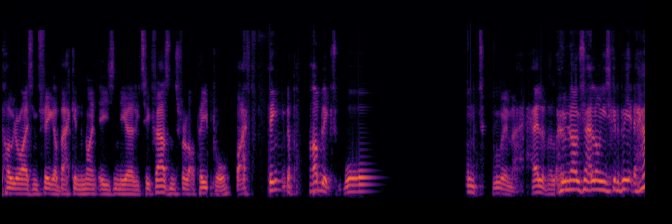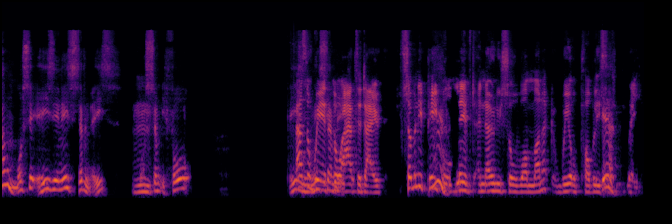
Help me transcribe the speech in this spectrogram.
polarizing figure back in the 90s and the early 2000s for a lot of people but i think the public's war to him a hell of a. Who knows how long he's going to be at the helm? What's it? He's in his seventies. Mm. Seventy four. That's a weird 70s. thought I had today. So many people yeah. lived and only saw one monarch. We'll probably see yeah. three.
